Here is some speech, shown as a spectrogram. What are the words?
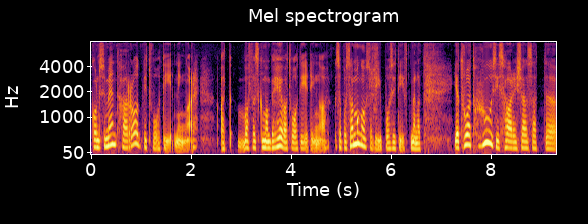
konsument ha råd till två tidningar? att varför ska man behöva två tidningar? Så på samma gång så är det ju positivt men att jag tror att Husis har en chans att uh,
